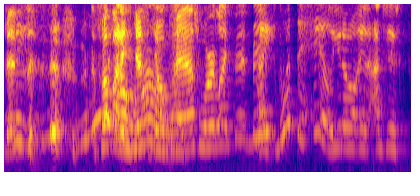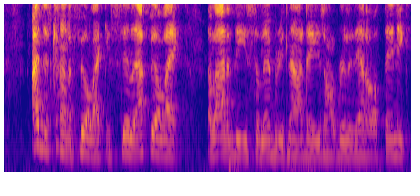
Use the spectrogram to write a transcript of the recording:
I mean, Somebody's guessing your? Like- password like that, B. like what the hell, you know? And I just, I just kind of feel like it's silly. I feel like a lot of these celebrities nowadays aren't really that authentic.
